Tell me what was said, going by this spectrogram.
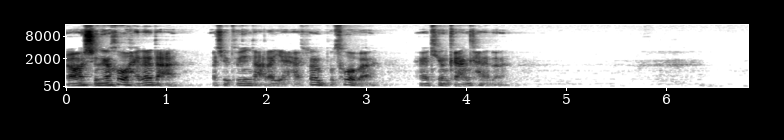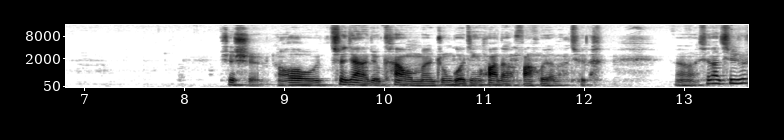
然后十年后还在打，而且最近打的也还算不错吧，还挺感慨的。确实，然后剩下的就看我们中国金花的发挥了，觉得，嗯，现在其实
